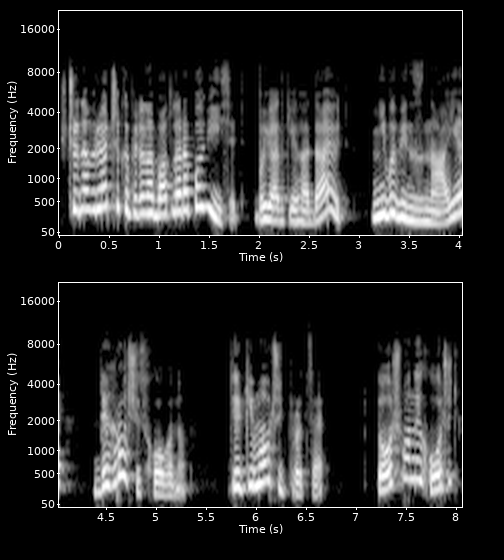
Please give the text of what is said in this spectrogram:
що навряд чи капітана Батлера повісять, бо янки гадають, ніби він знає, де гроші сховано, тільки мовчить про це. Тож вони хочуть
